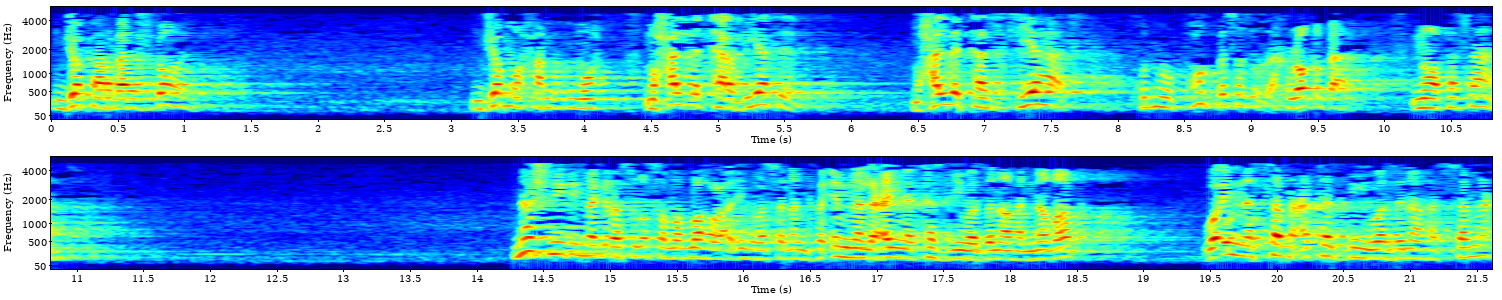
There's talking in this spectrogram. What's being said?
اینجا پرورشگاه. اینجا محل تربیته. محل تزکیه هست. خودمون پاک بساز از اخلاق بد. ناپسند. نشنیدیم مگه رسول الله صلی الله علیه و سلم فان العین تزنی و زناها النظر و ان السمع تزنی و زناها السمع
